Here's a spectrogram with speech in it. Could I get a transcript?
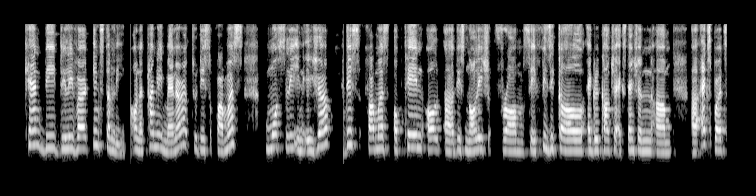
can be delivered instantly on a timely manner to these farmers, mostly in Asia. These farmers obtain all uh, this knowledge from, say, physical agriculture extension um, uh, experts,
